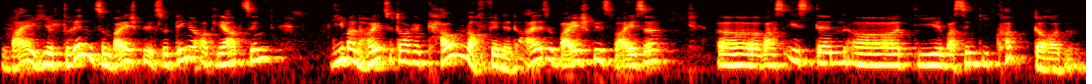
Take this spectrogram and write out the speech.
weil hier drin zum Beispiel so Dinge erklärt sind, die man heutzutage kaum noch findet. Also beispielsweise, äh, was ist denn äh, die, was sind die COT-Daten?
